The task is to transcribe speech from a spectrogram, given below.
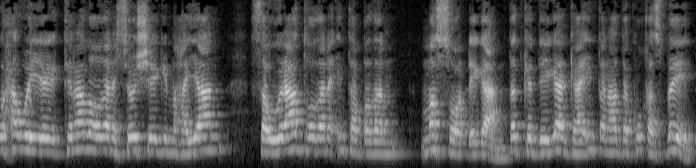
Waxa weeye tiradoodana soo sheegi mahayaan. Sawiraantoodana inta badan ma soo dhigaan. Dadka deegaanka intan hadda ku qasbay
